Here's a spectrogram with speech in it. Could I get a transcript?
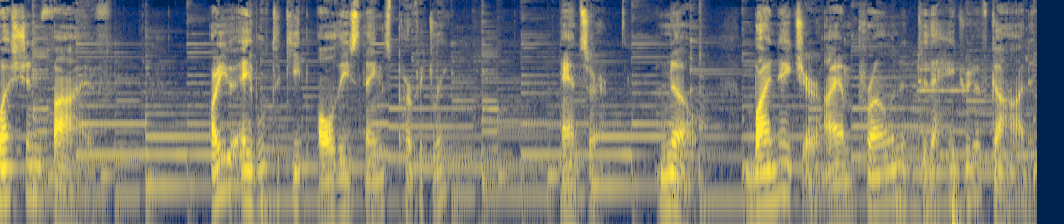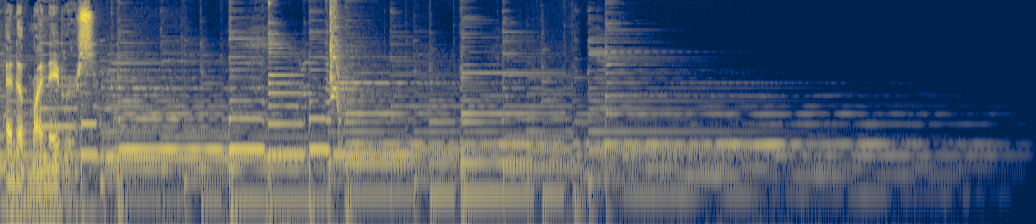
Question 5. Are you able to keep all these things perfectly? Answer. No. By nature I am prone to the hatred of God and of my neighbors.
